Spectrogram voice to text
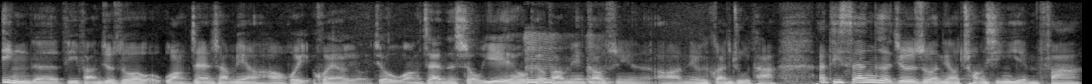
硬的地方，就是说网站上面哈会会要有，就网站的首页或各方面告诉你啊，你会关注他。那第三个就是说你要创新研发。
